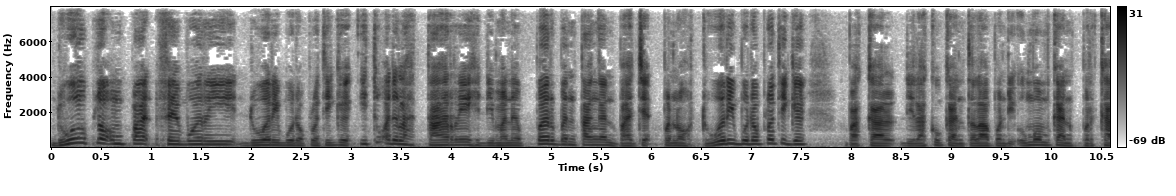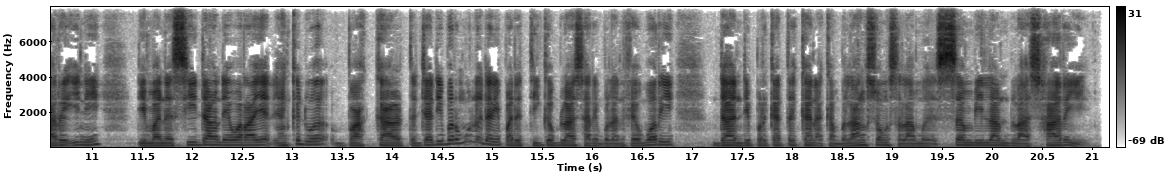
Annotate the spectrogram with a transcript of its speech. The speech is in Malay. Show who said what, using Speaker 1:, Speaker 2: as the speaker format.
Speaker 1: 24 Februari 2023 itu adalah tarikh di mana perbentangan bajet penuh 2023 bakal dilakukan telah pun diumumkan perkara ini di mana sidang Dewan Rakyat yang kedua bakal terjadi bermula daripada 13 hari bulan Februari dan diperkatakan akan berlangsung selama 19 hari.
